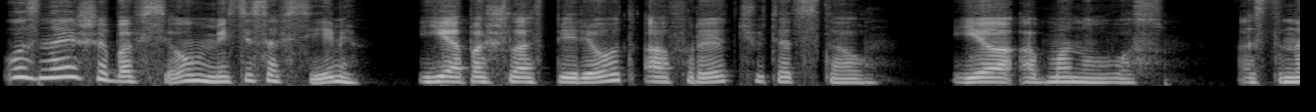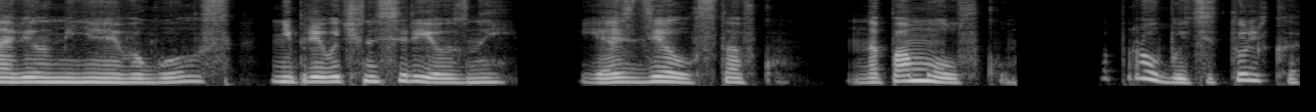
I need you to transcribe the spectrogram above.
узнаешь обо всем вместе со всеми. Я пошла вперед, а Фред чуть отстал. Я обманул вас. Остановил меня его голос, непривычно серьезный. Я сделал ставку. На помолвку. Попробуйте только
